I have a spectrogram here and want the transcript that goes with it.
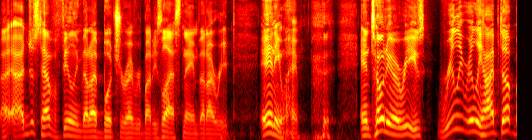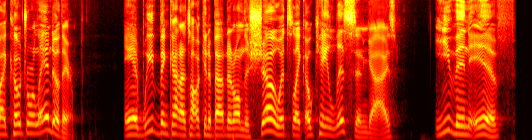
I, just have a feeling that I butcher everybody's last name that I read. Anyway, Antonio Reeves really, really hyped up by Coach Orlando there. And we've been kind of talking about it on the show. It's like, okay, listen, guys, even if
